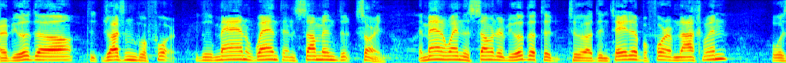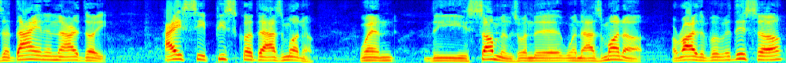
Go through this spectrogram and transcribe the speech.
Rabbi Yehuda to judgment before. The man went and summoned, sorry, the man went and summoned Rabbi Yehuda to, to uh, Din before Rabbi Nachman, who was a dying in the Ardoi. I see Pisco de Asmana. When the summons, when the when the Asmana arrived at Bavadisa,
